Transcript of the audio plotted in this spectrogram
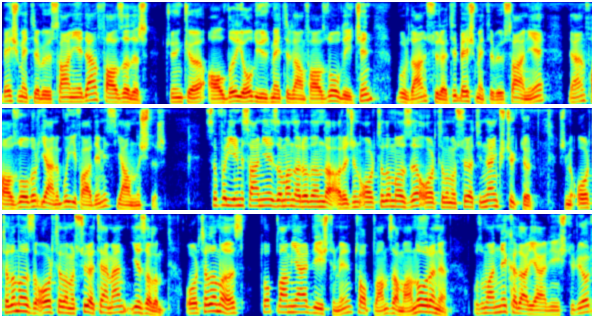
5 metre bölü saniyeden fazladır. Çünkü aldığı yol 100 metreden fazla olduğu için buradan sürati 5 metre bölü saniyeden fazla olur. Yani bu ifademiz yanlıştır. 0-20 saniye zaman aralığında aracın ortalama hızı ortalama süratinden küçüktür. Şimdi ortalama hızı ortalama sürati hemen yazalım. Ortalama hız toplam yer değiştirmenin toplam zamanı oranı. O zaman ne kadar yer değiştiriyor?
